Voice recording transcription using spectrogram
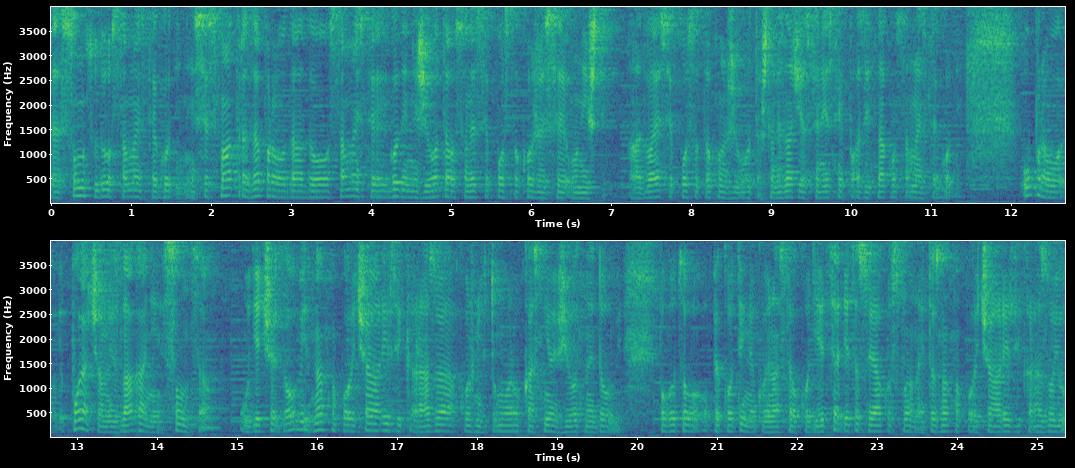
e, suncu do 18. godine se smatra zapravo da do 18. godine života 80% kože se uništi, a 20% tokom života, što ne znači da se ne smije paziti nakon 18. godine. Upravo pojačano izlaganje sunca u dječjoj dobi znatno povećava rizik razvoja kožnih tumora u kasnijoj životnoj dobi, pogotovo opekotine koje nastaju kod djece, djeca su jako sklona i to znatno povećava rizik razvoju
